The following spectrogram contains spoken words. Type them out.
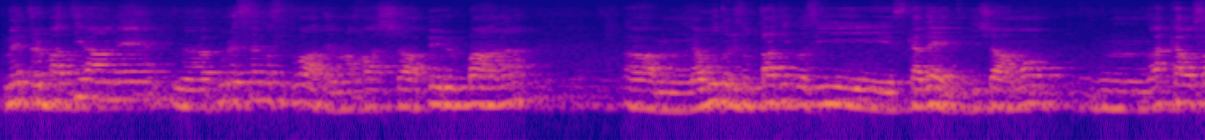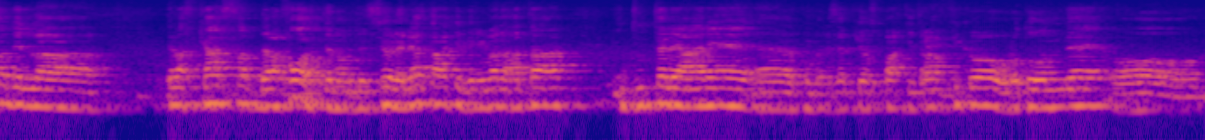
mentre Battirame, pur essendo situata in una fascia periurbana, um, ha avuto risultati così scadenti, diciamo, mh, a causa della, della, scarsa, della forte manutenzione in realtà che veniva data in tutte le aree, eh, come ad esempio sparti traffico o rotonde o,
